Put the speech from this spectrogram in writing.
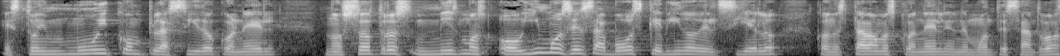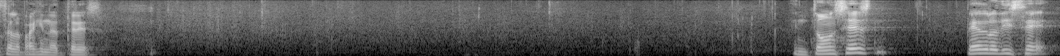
estoy muy complacido con él. Nosotros mismos oímos esa voz que vino del cielo cuando estábamos con él en el Monte Santo. Vamos a la página 3. Entonces, Pedro dice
